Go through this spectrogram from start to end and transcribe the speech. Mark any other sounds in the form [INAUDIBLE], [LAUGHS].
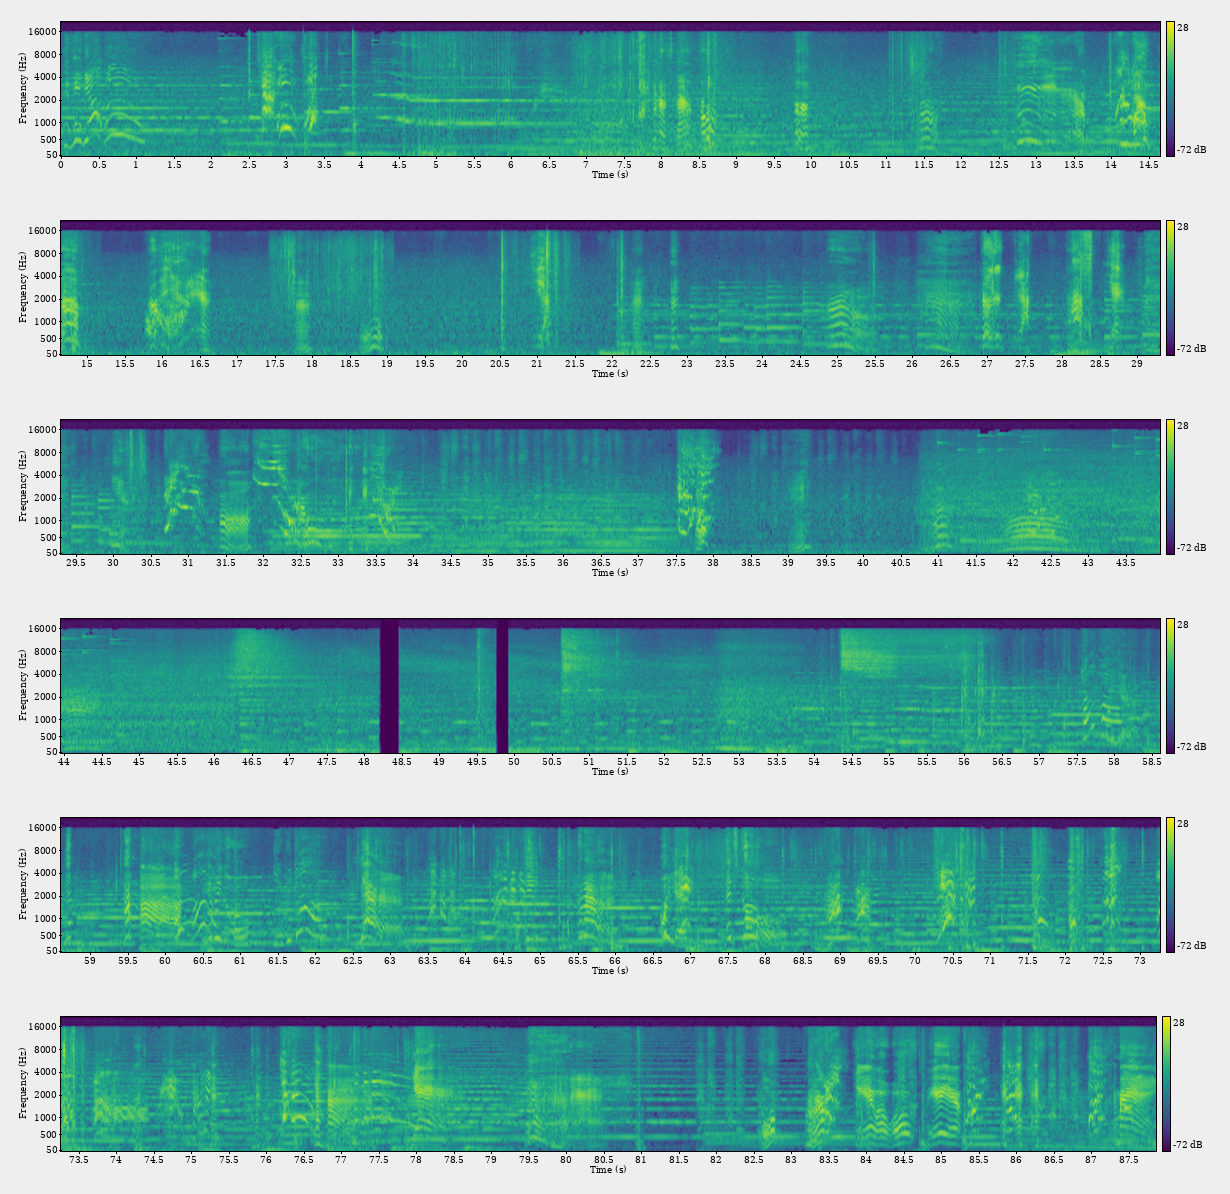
[LAUGHS] Yahoo! Hả? Ồ. [LAUGHS] Let's go. Yeah. [LAUGHS] Yeah. Oh. Yeah. Oh. oh. Yeah. [LAUGHS] Come on.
